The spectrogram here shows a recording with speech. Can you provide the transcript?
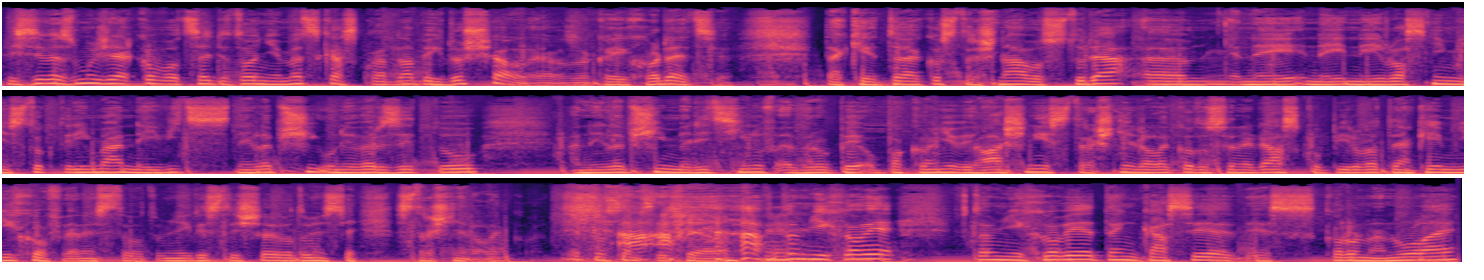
Když si vezmu, že jako odsaď do toho Německa skladna bych došel, jo, takový chodec, jo, tak je to jako strašná ostuda. Ehm, nej, nej, nejvlastní město, který má nejvíc, nejlepší univerzitu a nejlepší medicínu v Evropě, opakovaně vyhlášený, je strašně daleko, to se nedá skopírovat nějaký Mnichov. Já jste o tom někdy slyšeli, o tom městě strašně daleko. To jsem a, slyšel. A, v tom Mnichově, v tom Mnichově ten kas je, je skoro na nule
